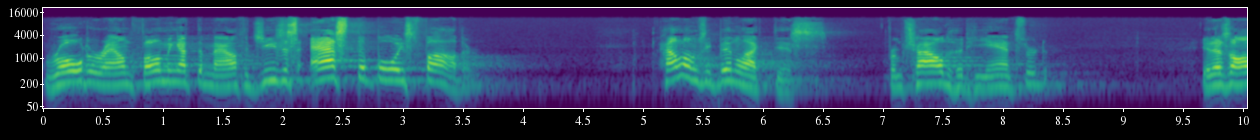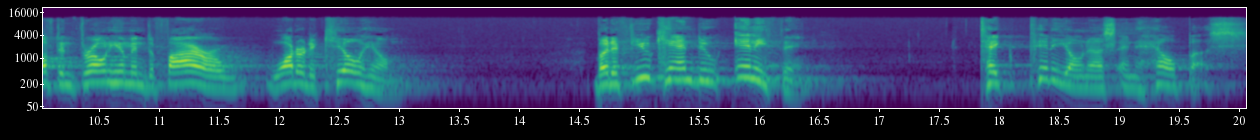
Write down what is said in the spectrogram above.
rolled around, foaming at the mouth. And Jesus asked the boy's father, how long has he been like this? From childhood, he answered. It has often thrown him into fire or water to kill him. But if you can do anything, take pity on us and help us.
